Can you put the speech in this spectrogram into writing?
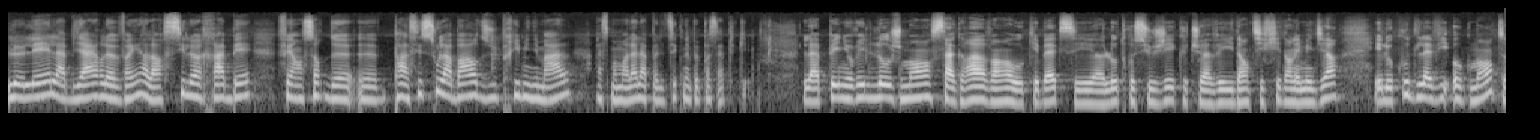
Le lait, la bière, le vin. Alors, si le rabais fait en sorte de passer sous la barre du prix minimal, à ce moment-là, la politique ne peut pas s'appliquer. La pénurie de logements s'aggrave hein, au Québec, c'est euh, l'autre sujet que tu avais identifié dans les médias, et le coût de la vie augmente.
